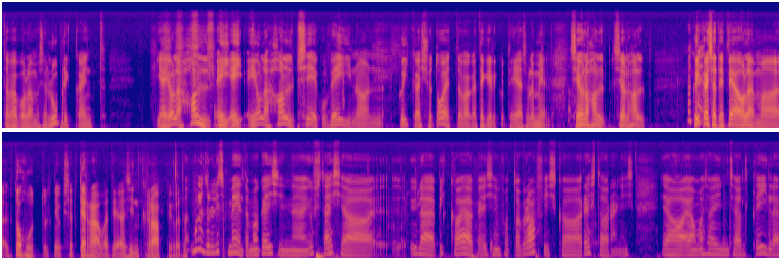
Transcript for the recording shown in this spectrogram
ta peab olema see lubrikant ja ei ole halb, ei, ei, ei ole halb see, kui vein on kõiki asju toetav, aga tegelikult ei jää sulle meelde. see ei ole halb, see ei ole halb kõik asjad ei pea olema tohutult niisugused teravad ja sind kraapivad. mulle tuli lihtsalt meelde, ma käisin äh, just äsja äh, üle pika aja käisin fotograafis ka restoranis ja, ja ma sain sealt eile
